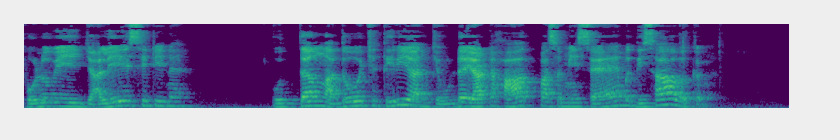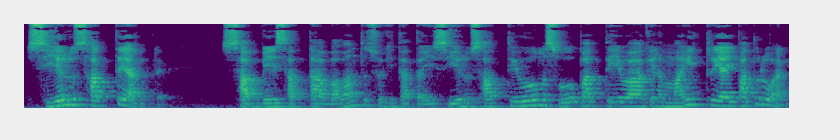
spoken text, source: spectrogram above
පොළොවේ ජලයේ සිටින උද්දං අදෝච තිරියංච උඩ යට හාත් පස මේ සෑම දිසාවකම සියලු සත්‍යයන්ට සබ්බේ සත්තා බවන්ත සුකි තතයි සියලු සත්‍යයෝම සුවපත්තේවා කියලා මෛත්‍රියයි පතුරුවන්.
